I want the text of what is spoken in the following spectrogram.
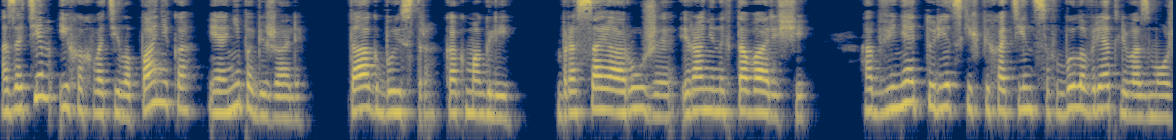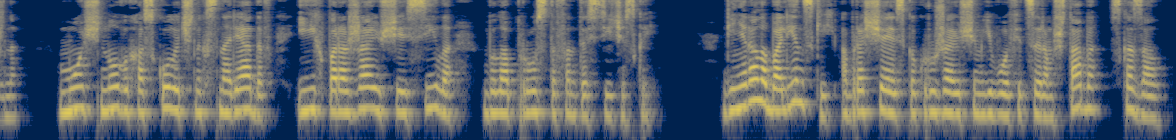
а затем их охватила паника, и они побежали. Так быстро, как могли, бросая оружие и раненых товарищей. Обвинять турецких пехотинцев было вряд ли возможно. Мощь новых осколочных снарядов и их поражающая сила была просто фантастической. Генерал Оболенский, обращаясь к окружающим его офицерам штаба, сказал,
